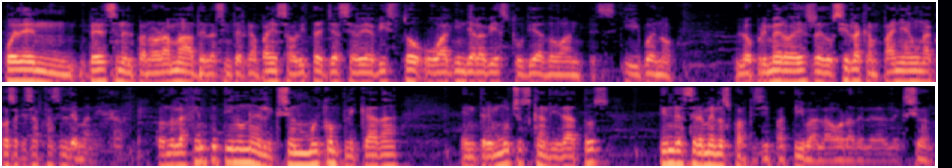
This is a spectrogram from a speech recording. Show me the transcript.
pueden verse en el panorama de las intercampañas ahorita ya se había visto o alguien ya lo había estudiado antes. Y bueno, lo primero es reducir la campaña a una cosa que sea fácil de manejar. Cuando la gente tiene una elección muy complicada entre muchos candidatos, tiende a ser menos participativa a la hora de la elección,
